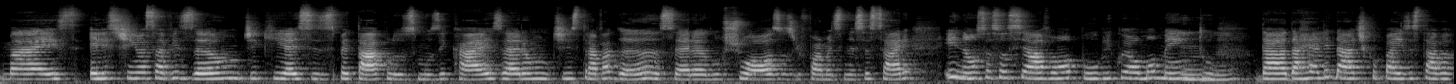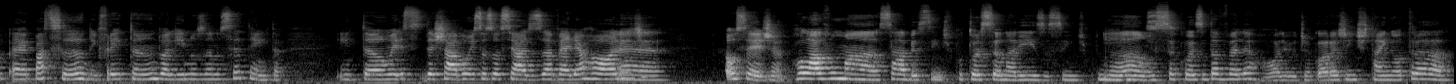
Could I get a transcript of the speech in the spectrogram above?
Mas eles tinham essa visão de que esses espetáculos musicais eram de extravagância, eram luxuosos de forma desnecessária e não se associavam ao público e ao momento Uhum. da, da realidade que o país estava é, passando, enfrentando ali nos anos 70. Então eles deixavam isso associados à velha Hollywood. É, Ou seja, rolava uma, sabe, assim, tipo, torcer o nariz, assim, tipo, não, Isso. isso é coisa da velha Hollywood. Agora a gente tá em outra.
